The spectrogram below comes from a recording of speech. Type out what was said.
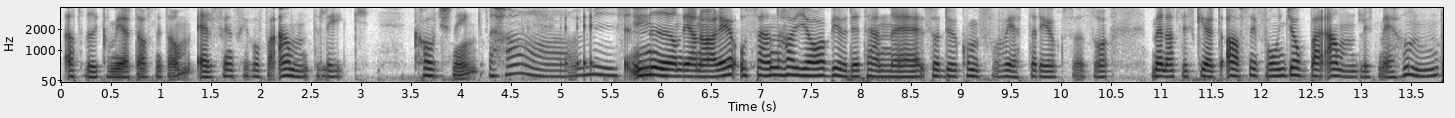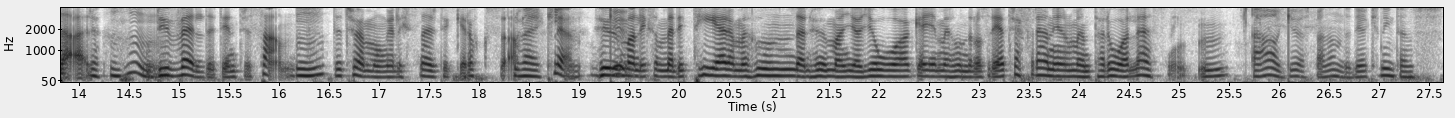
Att vi kommer göra ett avsnitt om. Elfin ska gå på andlig coachning. Vad mysigt. 9 januari och sen har jag bjudit henne så du kommer få veta det också. Så, men att vi ska göra ett avsnitt för hon jobbar andligt med hundar. Och det är väldigt intressant. Det tror jag många lyssnare tycker också. Verkligen. Hur Gud. man liksom mediterar med hunden, hur man gör yoga med hunden och så. Jag träffade henne genom en tarotläsning. Mm. Ja, gud vad spännande. Det jag kan inte ens...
